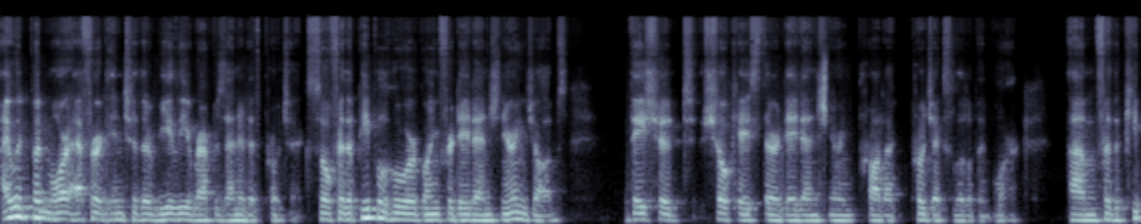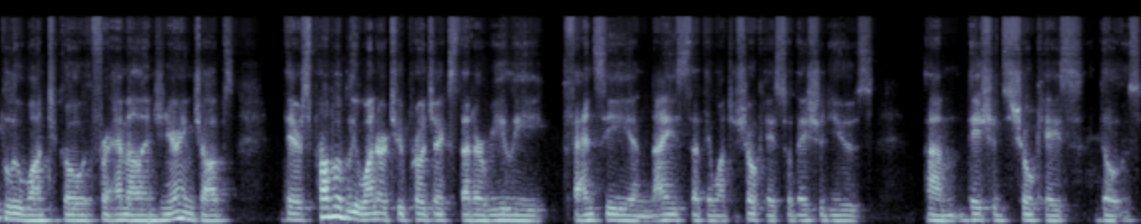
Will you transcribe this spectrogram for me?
i would put more effort into the really representative projects so for the people who are going for data engineering jobs they should showcase their data engineering product projects a little bit more um, for the people who want to go for ML engineering jobs, there's probably one or two projects that are really fancy and nice that they want to showcase. So they should use, um, they should showcase those.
